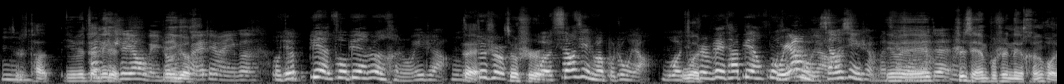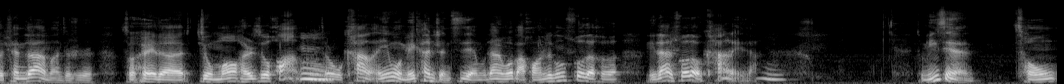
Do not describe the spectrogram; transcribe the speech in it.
就是他因为在他那个是要伪装那个出来这样一个，我觉得辩做辩论很容易这样，对就是就是我相信什么不重要，我就是为他辩护我让你才重要相信什么因为对对。之前不是那个很火的片段嘛，就是所谓的救猫还是救画嘛，嗯就是我看了，因为我没看整期节目，但是我把黄志忠说的和李诞说的我看了一下，嗯，就明显从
